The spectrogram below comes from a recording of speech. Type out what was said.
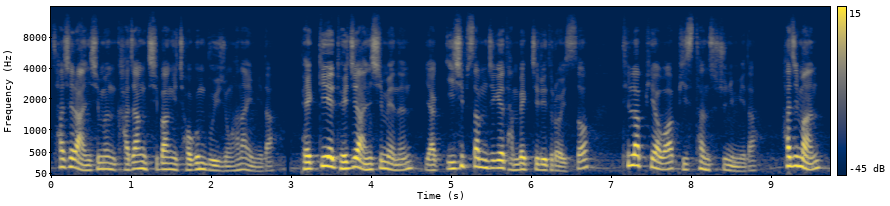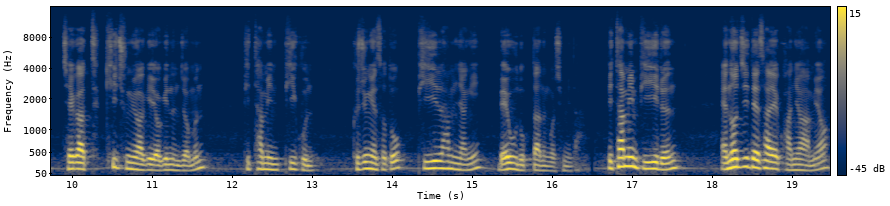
사실 안심은 가장 지방이 적은 부위 중 하나입니다. 100기의 돼지 안심에는 약 23직의 단백질이 들어있어 틸라피아와 비슷한 수준입니다. 하지만 제가 특히 중요하게 여기는 점은 비타민 B군, 그 중에서도 B1 함량이 매우 높다는 것입니다. 비타민 B1은 에너지 대사에 관여하며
